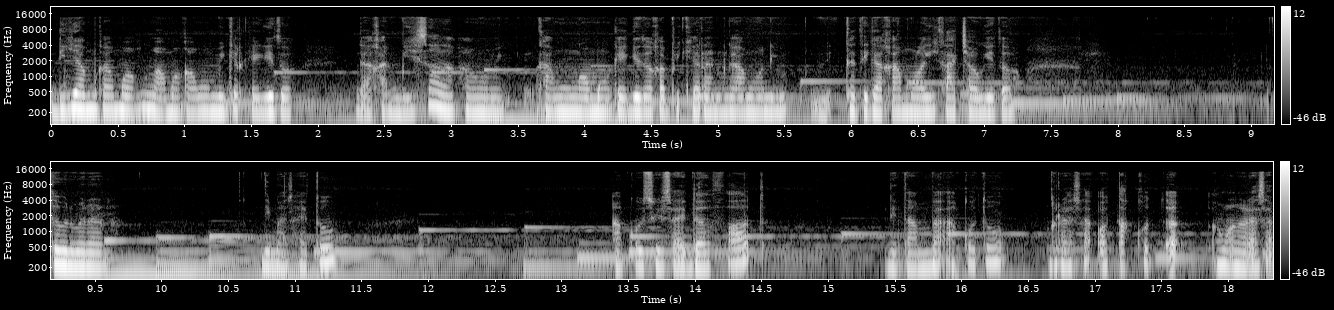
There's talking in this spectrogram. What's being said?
diam kamu aku nggak mau kamu mikir kayak gitu. Nggak akan bisa lah kamu kamu ngomong kayak gitu kepikiran kamu di, ketika kamu lagi kacau gitu. Itu benar-benar di masa itu aku suicidal thought ditambah aku tuh ngerasa otakku uh, ngerasa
